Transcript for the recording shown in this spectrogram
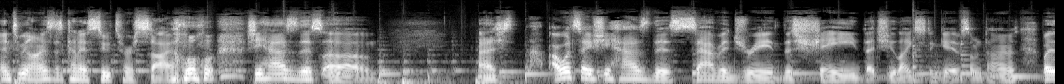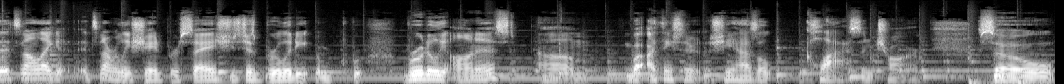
and to be honest, this kind of suits her style. she has this. Um, as I would say she has this savagery, this shade that she likes to give sometimes, but it's not like it's not really shade per se. She's just brutally, br- brutally honest. Um, but I think she, she has a class and charm. So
